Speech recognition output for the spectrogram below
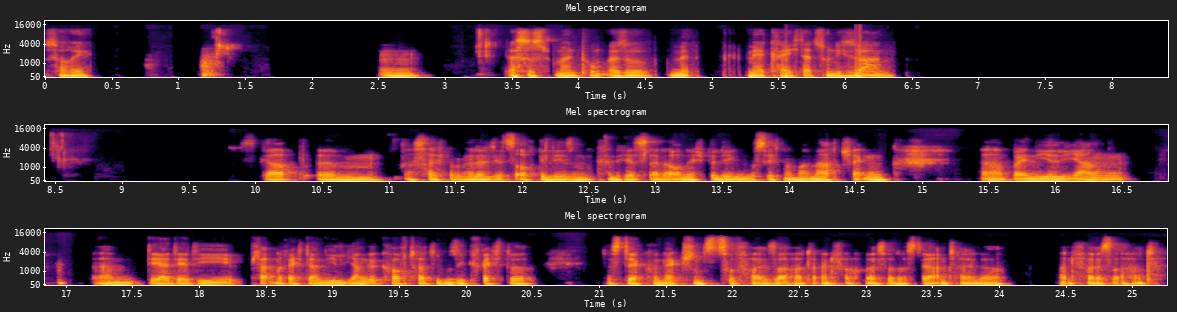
Sorry. Mhm. Das ist mein Punkt. Also mehr, mehr kann ich dazu nicht sagen. Es gab, ähm, das habe ich bei Reddit jetzt auch gelesen, kann ich jetzt leider auch nicht belegen, muss ich nochmal nachchecken. Äh, bei Neil Young ähm, der, der die Plattenrechte an Neil Young gekauft hat, die Musikrechte, dass der Connections zu Pfizer hat, einfach, weißt du, dass der Anteile an Pfizer hat.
